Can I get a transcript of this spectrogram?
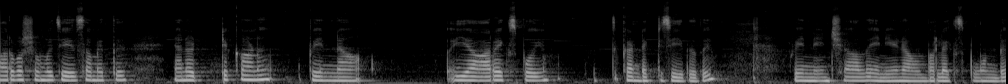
ആറ് വർഷം മുമ്പ് ചെയ്ത സമയത്ത് ഞാൻ ഒറ്റക്കാണ്. പിന്നെ ഈ ആറ് എക്സ്പോയും കണ്ടക്ട് ചെയ്തത്. പിന്നെ ഇൻഷാല്ല ഇനിയും നവംബറിൽ എക്സ്പോ ഉണ്ട്.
